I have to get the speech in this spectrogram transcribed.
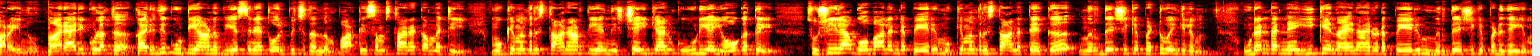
പറയുന്നു. മാരാരിക്കുളത്ത് കരുതി കൂട്ടിയാണ് വി എസിനെ തോൽപ്പിച്ചതെന്നും പാർട്ടി സംസ്ഥാന കമ്മിറ്റി മുഖ്യമന്ത്രി സ്ഥാനാർത്ഥിയെ നിശ്ചയിക്കാൻ കൂടിയ യോഗത്തിൽ സുശീല ഗോപാലന്റെ പേര് മുഖ്യമന്ത്രി സ്ഥാനത്തേക്ക് നിർദ്ദേശിക്കപ്പെട്ടുവെങ്കിലും ഉടൻ തന്നെ ഇ കെ നയനാരുടെ പേരും നിർദ്ദേശിക്കപ്പെടുകയും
